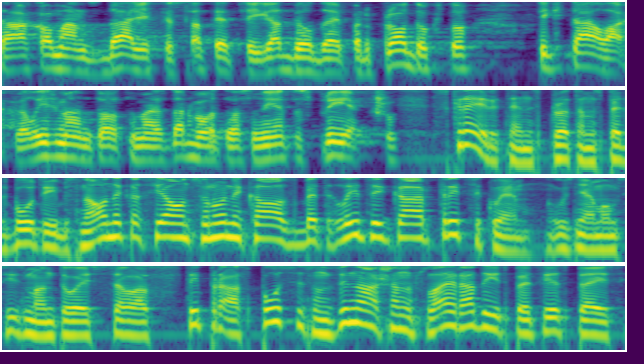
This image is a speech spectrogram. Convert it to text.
tā komandas daļa, kas attiecīgi atbildēja par produktu, tik tālāk vēl izmantot, un mēs darbotos un iet uz priekšu. Skrejritens, protams, pēc būtības nav nekas jauns un unikāls, bet līdzīgi kā ar tricikliem, uzņēmums izmantojas savās stiprās puses un zināšanas, lai radītu pēc iespējas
